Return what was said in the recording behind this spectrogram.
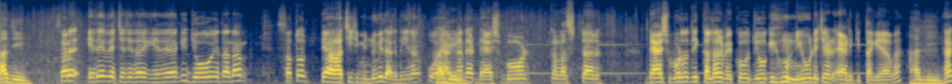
ਹਾਂਜੀ। ਸਰ ਇਹਦੇ ਵਿੱਚ ਜਿਹਦਾ ਕਹਿੰਦੇ ਆ ਕਿ ਜੋ ਇਹਦਾ ਨਾ ਸਭ ਤੋਂ ਪਿਆਰਾ ਚੀਜ਼ ਮੈਨੂੰ ਵੀ ਲੱਗਦੀ ਹੈ ਨਾ ਉਹ ਹੈਗਾ ਦਾ ਡੈਸ਼ਬੋਰਡ ਕਲਸਟਰ ਡੈਸ਼ਬੋਰਡ ਦਾ ਤੁਸੀਂ ਕਲਰ ਵੇਖੋ ਜੋ ਕਿ ਹੁਣ ਨਿਊ ਵਿੱਚ ਐਡ ਕੀਤਾ ਗਿਆ ਵਾ। ਹਾਂਜੀ। ਹੈ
